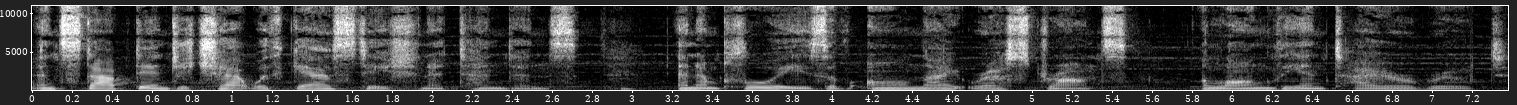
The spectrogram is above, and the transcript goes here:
and stopped in to chat with gas station attendants and employees of all night restaurants along the entire route.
